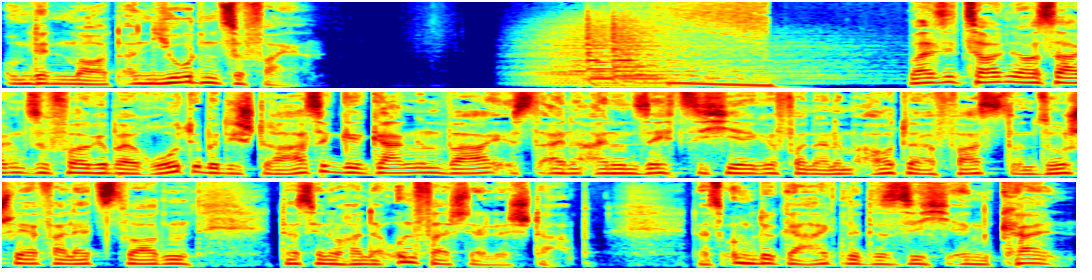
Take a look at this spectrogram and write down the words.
um den Mord an Juden zu feiern. Weil sie Zeugenaussagen zufolge bei Rot über die Straße gegangen war, ist eine 61-Jährige von einem Auto erfasst und so schwer verletzt worden, dass sie noch an der Unfallstelle starb. Das Unglück ereignete sich in Köln.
